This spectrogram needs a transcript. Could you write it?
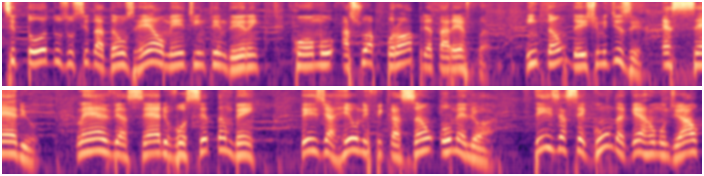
se todos os cidadãos realmente entenderem como a sua própria tarefa. Então, deixe-me dizer, é sério. Leve a sério você também, desde a reunificação, ou melhor, desde a Segunda Guerra Mundial,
